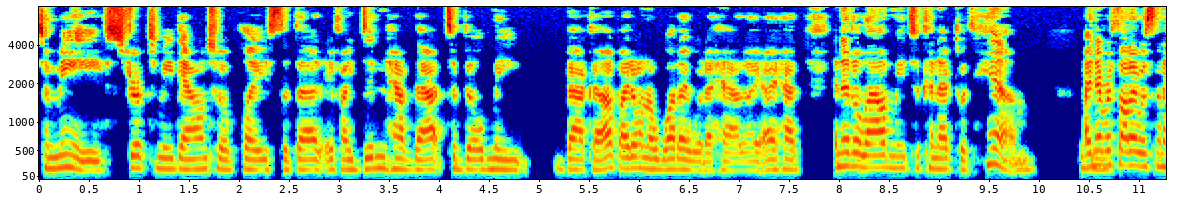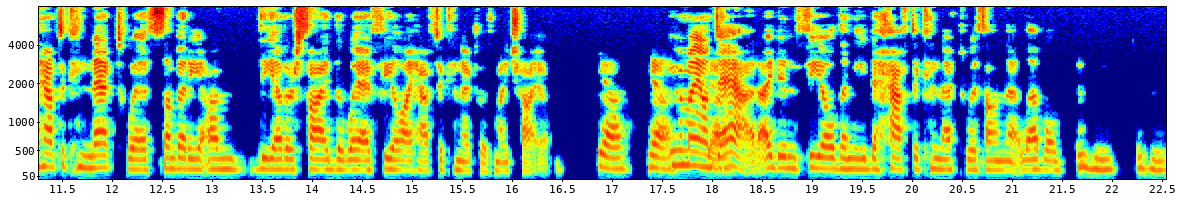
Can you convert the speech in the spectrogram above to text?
to me stripped me down to a place that that if I didn't have that to build me back up, I don't know what I would have had. I, I had, and it allowed me to connect with him. Mm-hmm. I never thought I was going to have to connect with somebody on the other side the way I feel I have to connect with my child. Yeah, yeah. Even my own yeah. dad, I didn't feel the need to have to connect with on that level. Mm-hmm. Mm-hmm.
